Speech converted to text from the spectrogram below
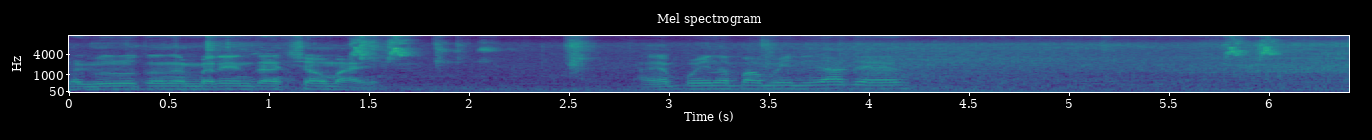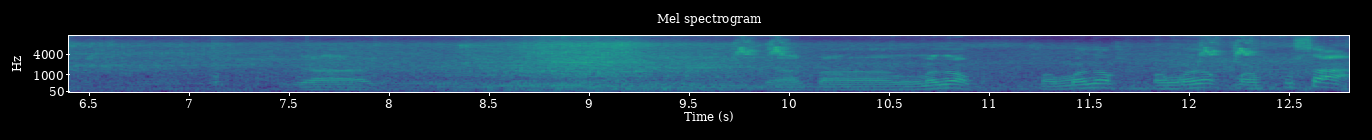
nagluluto ng merienda at siomay. Ayan po yun ang pamili natin. Yan. Yan, pang manok. Pang manok, pang manok, pang pusa.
